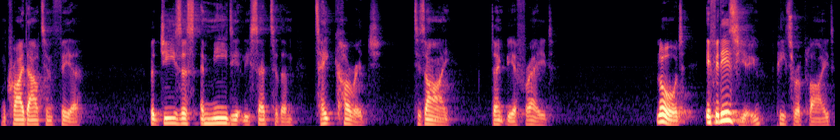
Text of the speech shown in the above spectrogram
and cried out in fear. But Jesus immediately said to them, Take courage. It is I. Don't be afraid. Lord, if it is you, Peter replied,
